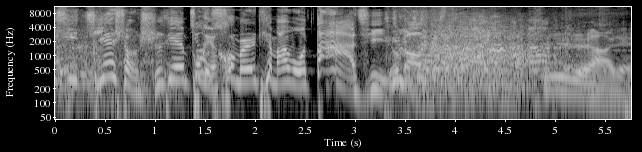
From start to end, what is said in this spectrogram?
节节省时间，不给后门人添麻烦，我大气，我告诉你，是啊，这。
